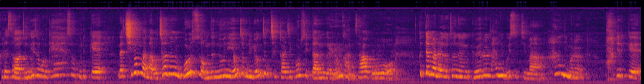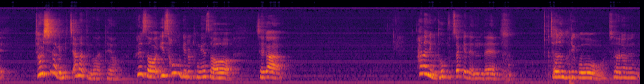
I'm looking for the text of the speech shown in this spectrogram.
그래서 정기적으로 계속 그렇게 나 치료만 하고 저는 볼 수 없는 눈이 0.6, 0.7까지 볼 수 있다는 거에 너무 감사하고 그때만 해도 저는 교회를 다니고 있었지만 하나님을 막 이렇게 절실하게 믿지 않았던 것 같아요. 그래서 이 성우기를 통해서 제가 하나님을 더 붙잡게 되는데 저는 그리고 저는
